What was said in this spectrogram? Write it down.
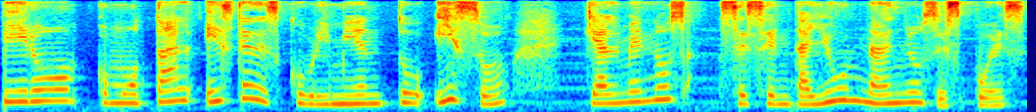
pero como tal, este descubrimiento hizo que al menos 61 años después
